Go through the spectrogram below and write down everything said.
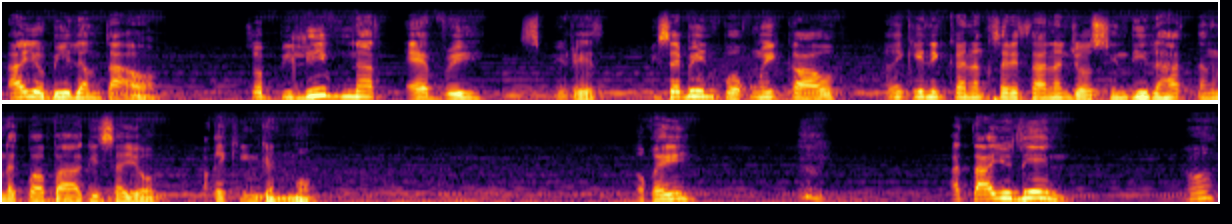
Tayo bilang tao. So believe not every spirit. Ibig sabihin po, kung ikaw, nakikinig ka ng salita ng Diyos, hindi lahat ng nagbabagi sa'yo, pakikinggan mo. Okay? At tayo din, no?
